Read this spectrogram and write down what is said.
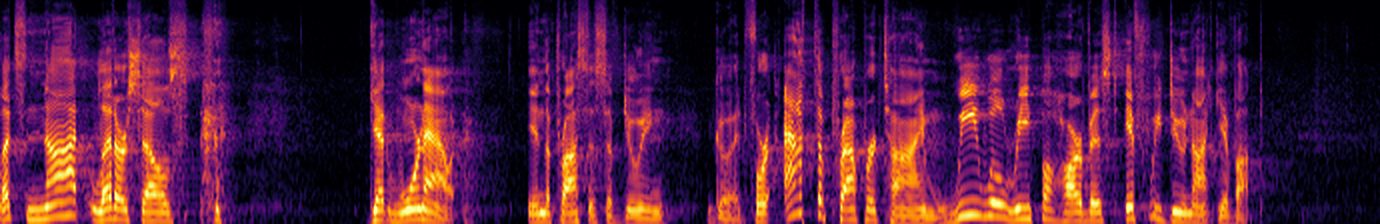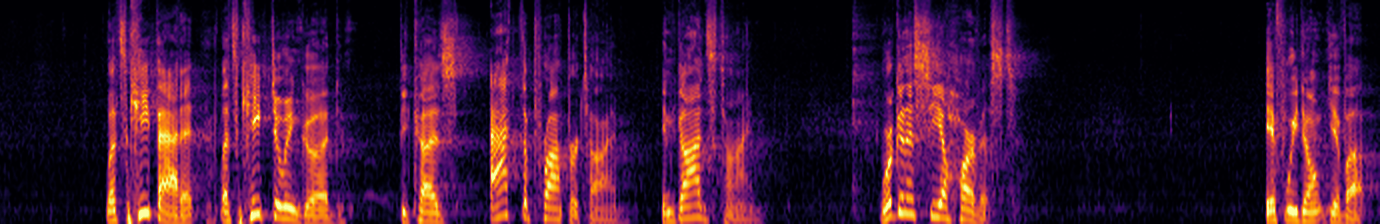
Let's not let ourselves get worn out in the process of doing good. For at the proper time, we will reap a harvest if we do not give up. Let's keep at it. Let's keep doing good because at the proper time, in God's time, we're going to see a harvest if we don't give up.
